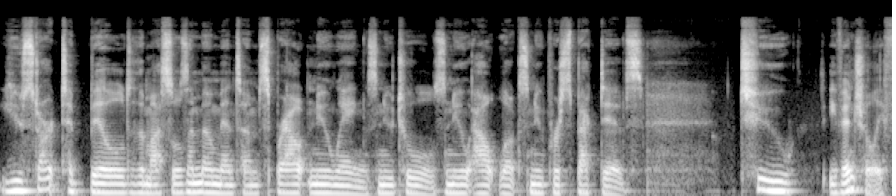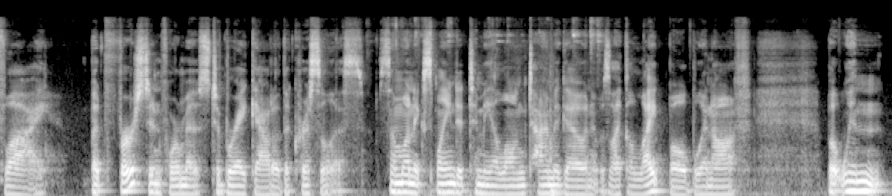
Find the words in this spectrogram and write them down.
you start to build the muscles and momentum, sprout new wings, new tools, new outlooks, new perspectives to eventually fly. But first and foremost, to break out of the chrysalis. Someone explained it to me a long time ago, and it was like a light bulb went off. But when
